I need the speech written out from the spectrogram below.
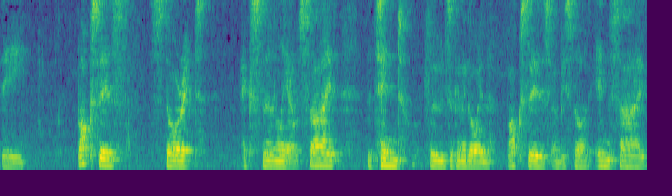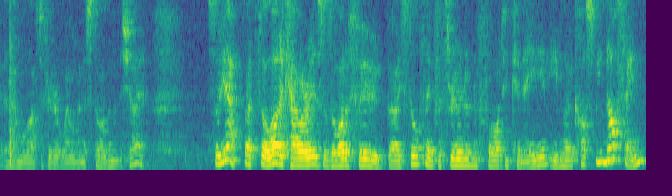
the boxes, store it externally outside. The tinned foods are going to go in boxes and be stored inside and then we'll have to figure out where we're going to store them at the Shire. So yeah, that's a lot of calories, there's a lot of food, but I still think for 340 Canadian, even though it costs me nothing,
